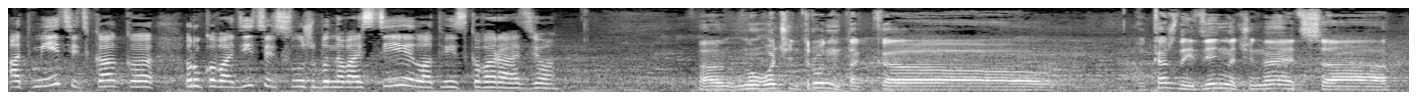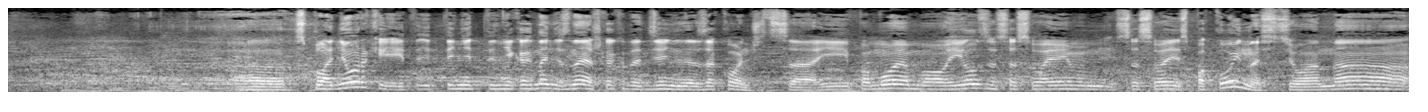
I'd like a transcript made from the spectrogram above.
отметить как э, руководитель службы новостей Латвийского радио? А, ну, очень трудно так. Э, каждый день начинается э, с планерки, и ты, ты, ты никогда не знаешь, как этот день закончится. И, по-моему, Илза со, своим, со своей спокойностью, она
